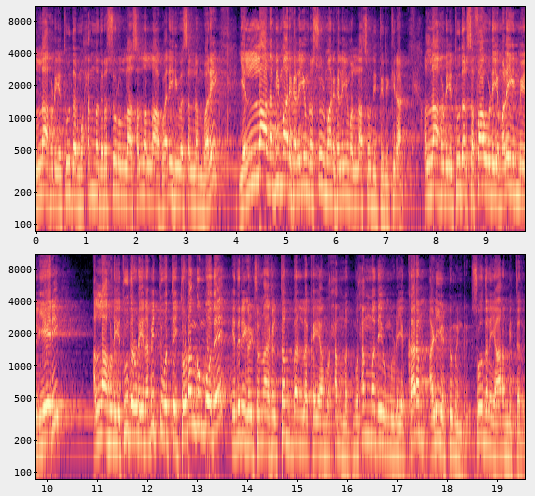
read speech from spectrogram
அல்லாஹுடைய தூதர் முகமது ரசூலுல்லா சல்லல்லாஹு அலஹி வசல்லம் வரை எல்லா நபிமார்களையும் ரசூல்மார்களையும் அல்லாஹ் சோதித்திருக்கிறான். அல்லாஹுடைய தூதர் சஃபாவுடைய மலையின் மேல் ஏறி அல்லாஹுடைய தூதருடைய நபித்துவத்தை தொடங்கும் போதே எதிரிகள் சொன்னார்கள் தப்பன் லக்கையா முஹம்மத் முஹம்மதே உங்களுடைய கரம் அழியட்டும் என்று சோதனை ஆரம்பித்தது.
